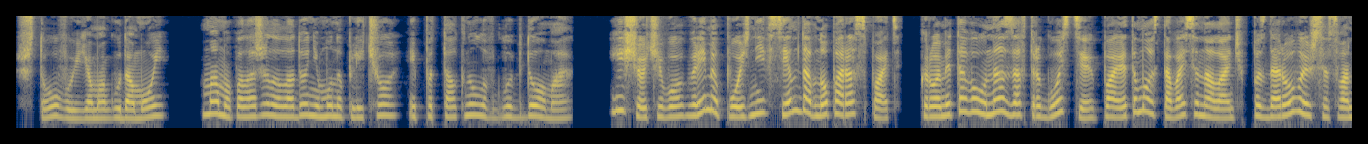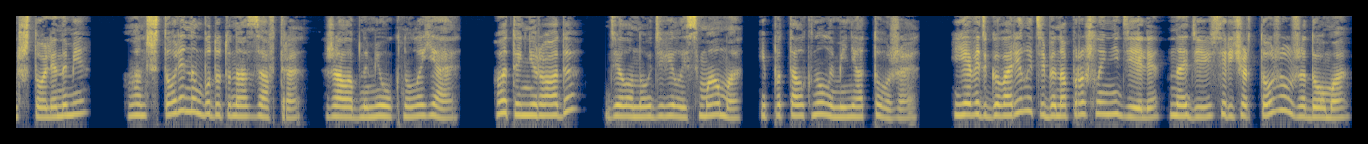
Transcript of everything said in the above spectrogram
«Что вы, я могу домой?» Мама положила ладонь ему на плечо и подтолкнула вглубь дома. «Еще чего, время позднее, всем давно пора спать. Кроме того, у нас завтра гости, поэтому оставайся на ланч. Поздороваешься с ванштолинами?» «Ванштолины будут у нас завтра», — жалобно мяукнула я. «А ты не рада?» — делано удивилась мама и подтолкнула меня тоже. «Я ведь говорила тебе на прошлой неделе. Надеюсь, Ричард тоже уже дома?»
